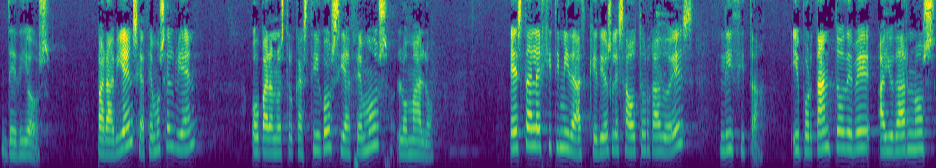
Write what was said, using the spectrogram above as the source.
de Dios. Para bien si hacemos el bien o para nuestro castigo si hacemos lo malo. Esta legitimidad que Dios les ha otorgado es lícita y, por tanto, debe ayudarnos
